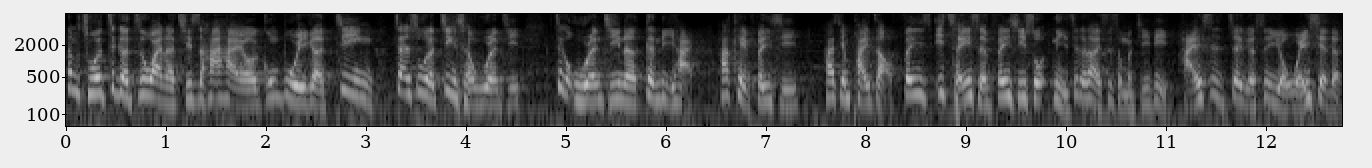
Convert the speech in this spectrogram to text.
那么除了这个之外呢，其实它还有公布一个近战术的近程无人机，这个无人机呢更厉害。它可以分析，它先拍照，分一层一层分析，说你这个到底是什么基地，还是这个是有危险的。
